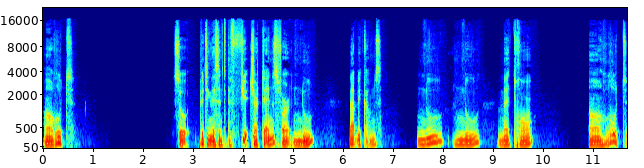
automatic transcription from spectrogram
en route. So, putting this into the future tense for nous, that becomes nous nous mettrons en route.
